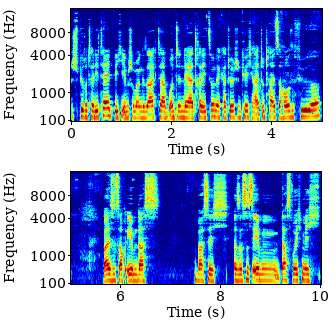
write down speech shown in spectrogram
Spiritualität, wie ich eben schon mal gesagt habe, und in der Tradition der katholischen Kirche halt total zu Hause fühle. Weil es ist auch eben das, was ich, also es ist eben das, wo ich mich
